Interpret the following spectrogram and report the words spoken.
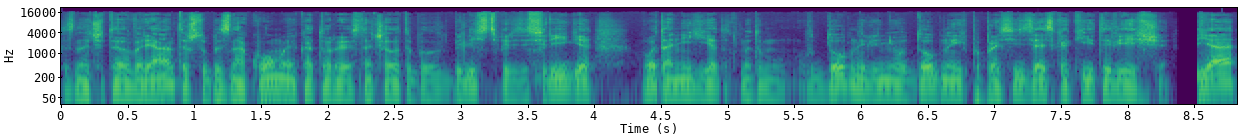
значит, варианты, чтобы знакомые, которые сначала это было в Тбилиси, теперь здесь в Риге, вот они едут. Мы думаем, удобно или неудобно их попросить взять какие-то вещи. Я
